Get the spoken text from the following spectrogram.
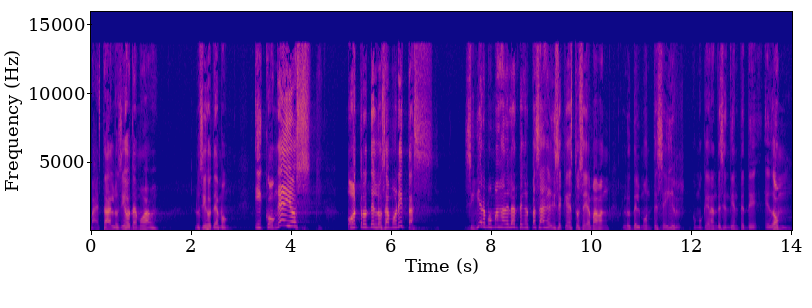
Va a estar los hijos de Moab, los hijos de Amón. Y con ellos, otros de los amonitas. Si viéramos más adelante en el pasaje, dice que estos se llamaban los del monte Seir, como que eran descendientes de Edom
